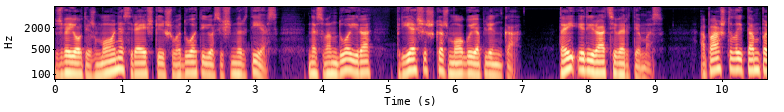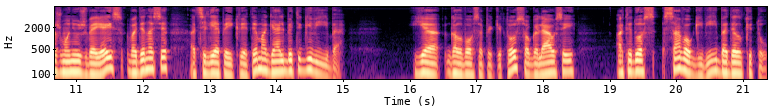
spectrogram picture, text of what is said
Žvejoti žmonės reiškia išvaduoti juos iš mirties, nes vanduo yra priešiška žmogui aplinka. Tai ir yra atsivertimas. Apaštalai tampa žmonių žvėjais, vadinasi, atsiliepia į kvietimą gelbėti gyvybę. Jie galvos apie kitus, o galiausiai atiduos savo gyvybę dėl kitų.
